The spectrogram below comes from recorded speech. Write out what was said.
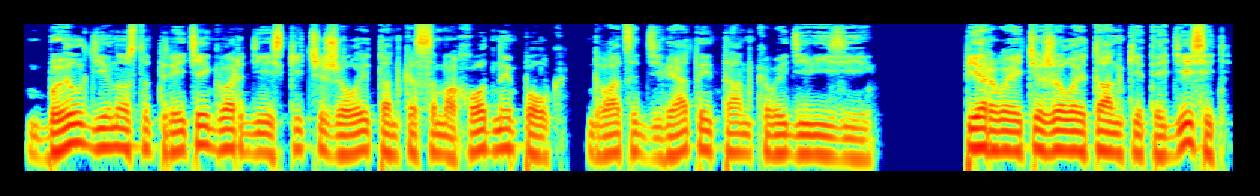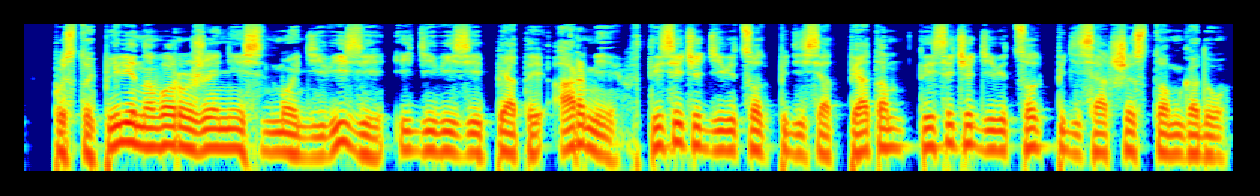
был 93-й гвардейский тяжелый танкосамоходный полк 29-й танковой дивизии. Первые тяжелые танки Т-10 поступили на вооружение 7-й дивизии и дивизии 5-й армии в 1955-1956 году.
